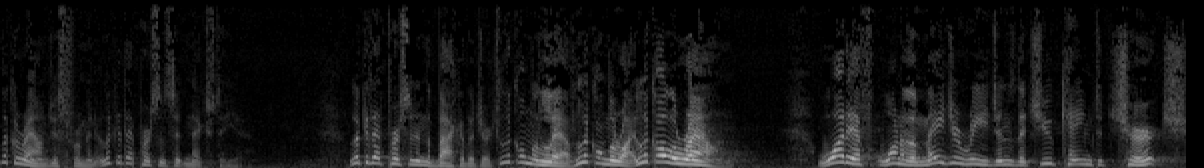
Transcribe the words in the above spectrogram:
Look around just for a minute. Look at that person sitting next to you. Look at that person in the back of the church. Look on the left. Look on the right. Look all around. What if one of the major reasons that you came to church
